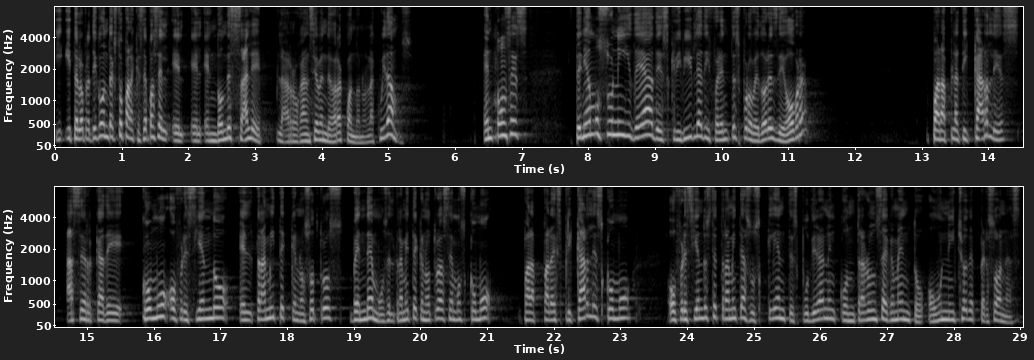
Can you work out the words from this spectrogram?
Y, te lo platico en texto para que sepas el, en dónde sale la arrogancia vendedora cuando no la cuidamos. Entonces, teníamos una idea de escribirle a diferentes proveedores de obra para platicarles acerca de cómo ofreciendo el trámite que nosotros vendemos, el trámite que nosotros hacemos, cómo, para, para explicarles cómo ofreciendo este trámite a sus clientes pudieran encontrar un segmento o un nicho de personas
